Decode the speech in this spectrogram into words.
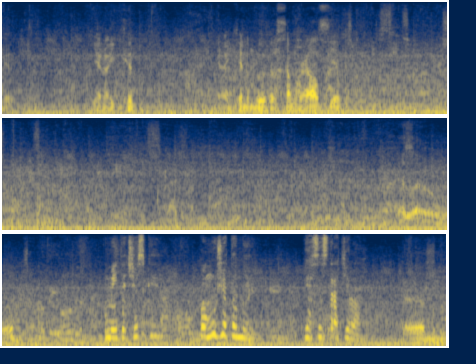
Good. You know, you could, you know, you could have moved us somewhere else. Yep. Umíte česky? Pomůžete mi? Já se ztratila. Um.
